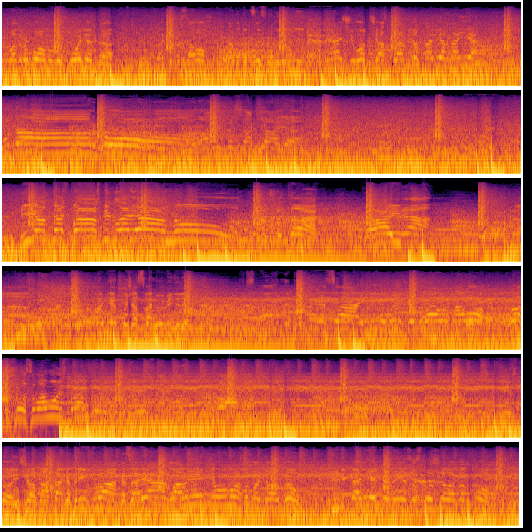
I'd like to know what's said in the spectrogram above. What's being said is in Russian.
выходит. э, Кстати, Барсалов пока мы тут цифры меняли. Мяч, и вот сейчас пробьет, наверное. Удар! Гол! Айда Шакая! И отдать пас Бегларян! Ну, как же так? Кайрян! Да, этот момент мы сейчас с вами увидели. Пытается, и выход 2 в 1. Латышева самого исправного. И еще одна атака 3 в 2. Казарян, Лаврентьеву можно быть, он был великолепен и заслужил этот гол.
